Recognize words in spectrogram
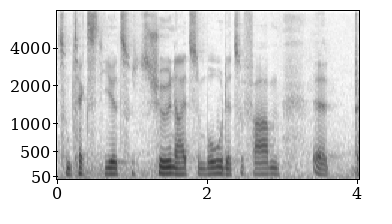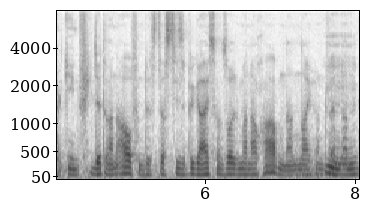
zum Textil, zu Schönheit, zu Mode, zu Farben, äh, da gehen viele dran auf und das, das, diese Begeisterung sollte man auch haben dann. Ne? Und wenn mhm. dann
